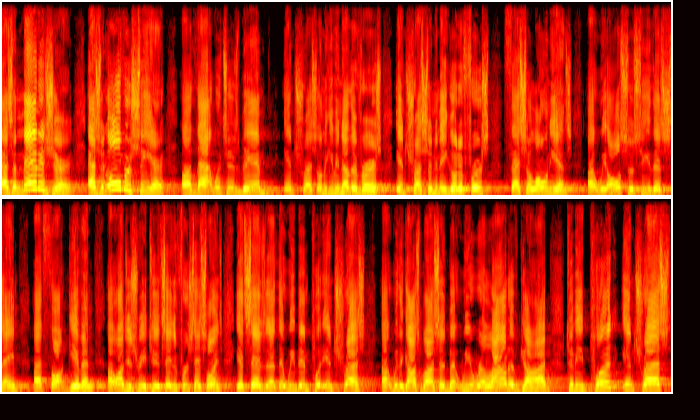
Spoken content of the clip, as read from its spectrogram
as a manager, as an overseer of that which has been entrusted. Let me give you another verse entrusted to me. Go to First Thessalonians. Uh, we also see this same uh, thought given. Uh, I'll just read it to you. It says in First Thessalonians, it says that we've been put in trust uh, with the gospel. I said, but we were allowed of God to be put in trust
